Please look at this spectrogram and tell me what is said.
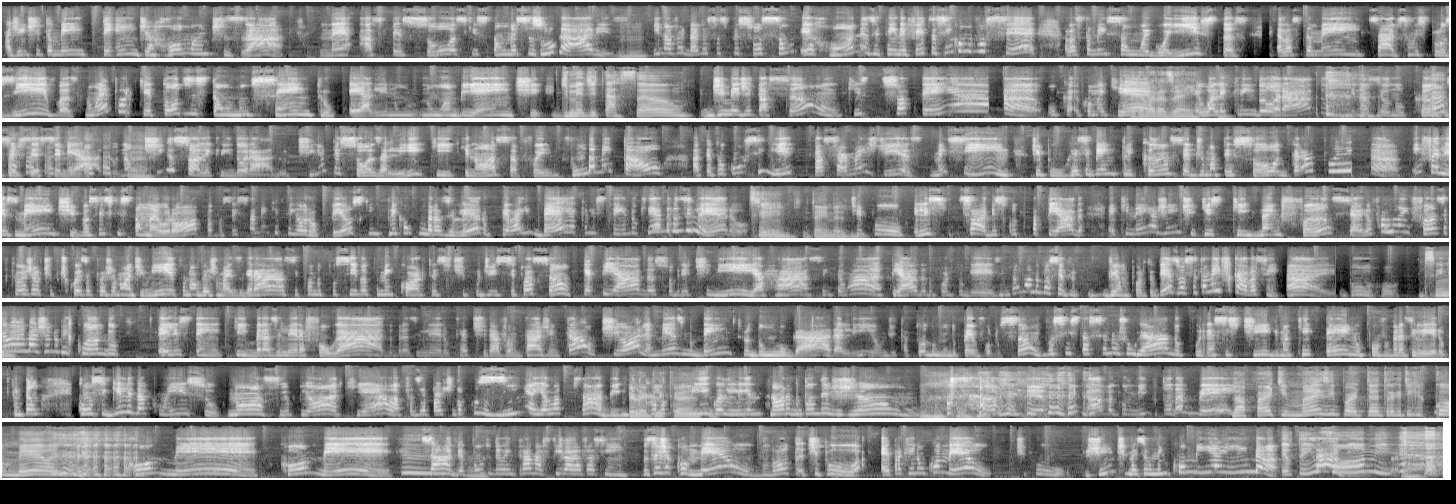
a gente também tende a romantizar né, as pessoas que estão nesses lugares. Uhum. E na verdade essas pessoas são errôneas e têm defeitos assim como você. Elas também são egoístas, elas também, sabe, são explosivas. Não é porque todos estão num centro, é ali num, num ambiente de meditação, de meditação que só tenha o como é que é? é o alecrim dourado que nasceu no campo ser semeado. Não é. tinha só alecrim dourado, tinha pessoas ali que, que nossa, foi fundamental até para eu conseguir passar mais dias. Mas sim, tipo, receber a implicância de uma pessoa gratuita. Infelizmente, vocês que estão na Europa, vocês sabem que tem europeus que implicam com brasileiro pela ideia que eles têm do que é brasileiro. Sim, tem mesmo. Tipo, eles, sabe, escutam a piada. É que nem a gente que, que na infância, eu falo na infância porque hoje é o tipo de coisa que eu já não admito, não vejo mais graça, e quando possível eu também corto esse tipo de situação, que é piada sobre etnia, raça. Então, ah, piada piada do português. Então, quando você vê um português, você também ficava assim, ai, burro. Sim. Então, eu imagino que quando eles têm que brasileiro é folgado, brasileiro quer tirar vantagem e tal, te olha mesmo dentro de um lugar ali onde está todo mundo para evolução, você está sendo julgado por esse estigma que tem o povo brasileiro. Então, conseguir lidar com isso, nossa, e o pior que ela fazia parte da cozinha e ela, sabe, implicava comigo ali na hora do bandejão. ela implicava comigo toda vez. Na parte mais importante, ela tinha que comer. Ela... comer! Comer, sabe? A ponto de eu entrar na fila, ela fala assim: "Você já comeu?" Volta, tipo, é para quem não comeu tipo, gente, mas eu nem comi ainda. Eu tenho sabe? fome.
